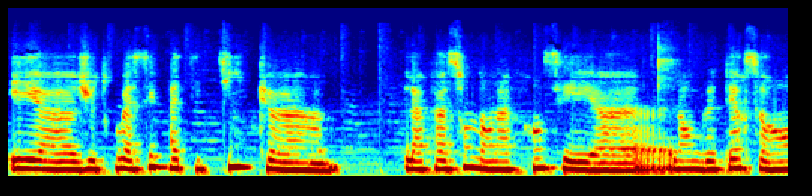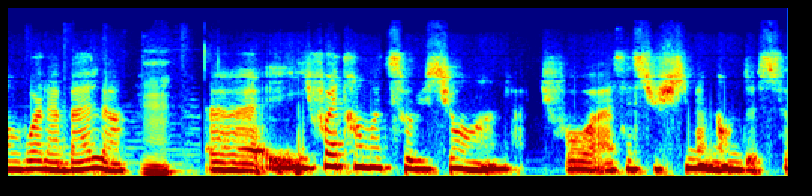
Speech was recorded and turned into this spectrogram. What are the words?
Et euh, je trouve assez pathétique la façon dont la France et euh, l'Angleterre se renvoient la balle. Mm. Euh, il faut être en mode solution. Hein. Il faut, euh, ça suffit maintenant de se.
